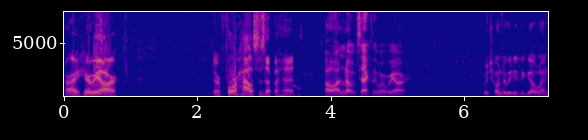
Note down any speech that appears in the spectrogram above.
All right, here we are. There are four houses up ahead. Oh, I know exactly where we are. Which one do we need to go in?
